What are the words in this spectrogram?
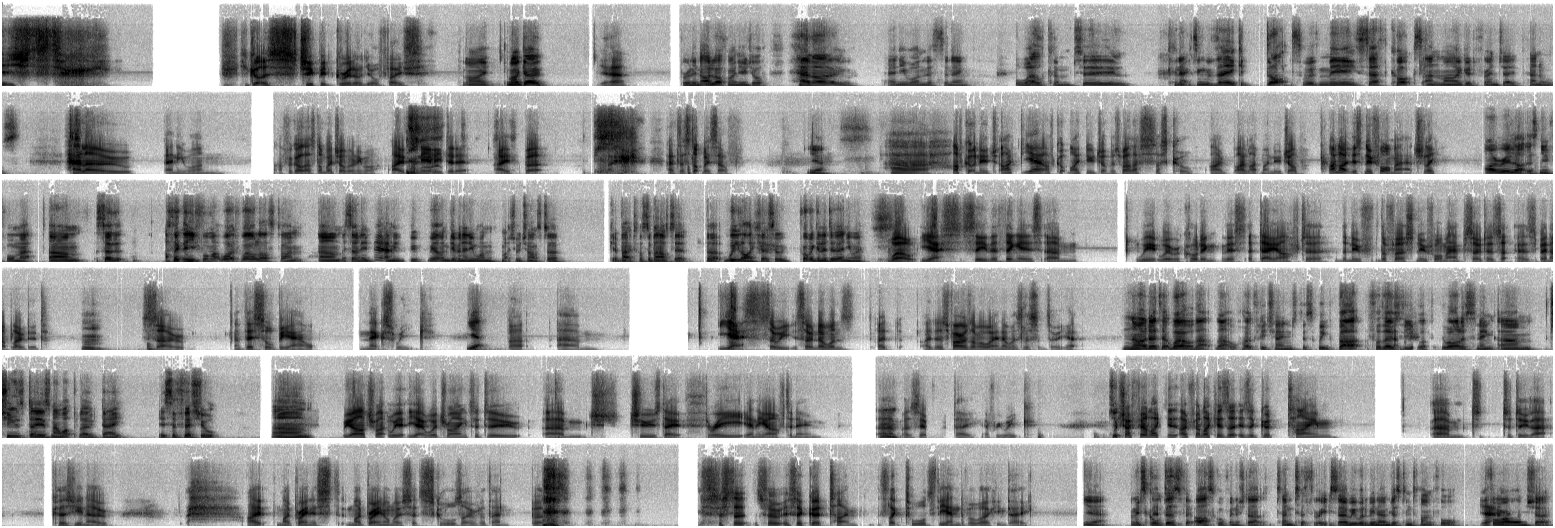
You got a stupid grin on your face. Can I can I go? Yeah. Brilliant. I love my new job. Hello, anyone listening. Welcome to Connecting Vague Dots with me, Seth Cox, and my good friend Jay Pennells. Hello, anyone. I forgot that's not my job anymore. I nearly did it. I but I had to stop myself. Yeah. Ah, I've got a new. I, yeah, I've got my new job as well. That's that's cool. I I like my new job. I like this new format actually. I really like this new format. Um, so that I think the new format worked well last time. Um, it's only, Yeah. I mean, we, we haven't given anyone much of a chance to get back to us about it, but we like it, so we're probably going to do it anyway. Well, yes. See, the thing is, um, we we're recording this a day after the new the first new format episode has has been uploaded. Hmm. So this will be out next week. Yeah. But um, yes. So we so no one's uh, uh, as far as I'm aware, no one's listened to it yet. No, I don't think. Well, that that will hopefully change this week. But for those of you who are listening, um, Tuesday is now upload day. It's official. Um, We are trying. We yeah, we're trying to do um ch- Tuesday at three in the afternoon um, as the upload day every week, Ju- which I feel like is, I feel like is a is a good time um to to do that because you know I my brain is my brain almost said school's over then, but it's just a so it's a good time. It's like towards the end of a working day. yeah. I mean, school does fit. Our school finished at ten to three, so we would have been home just in time for Yeah. for our own show.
